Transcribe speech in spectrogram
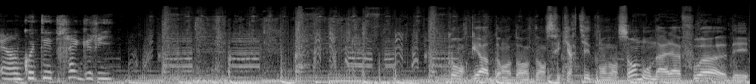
et un côté très gris. Quand on regarde dans, ces quartiers de grand ensemble, on a à la fois des,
